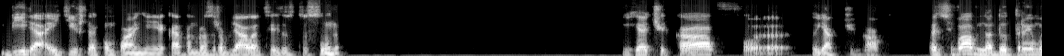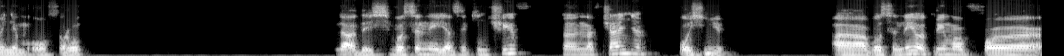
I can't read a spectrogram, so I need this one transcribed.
біля айтішна компанія, яка там розробляла цей застосунок. Я чекав, е, ну як чекав, працював над отриманням оферу. Да, десь восени я закінчив е, навчання осінню, а восени отримав е,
